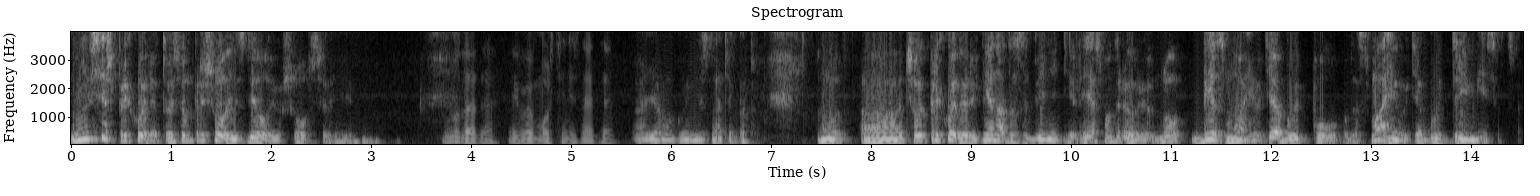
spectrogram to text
не все же приходят. То есть он пришел и сделал, и ушел, все. И... Ну да, да. И вы можете не знать, да. А я могу и не знать об этом. Вот. А человек приходит и говорит, мне надо за две недели. Я смотрю, говорю, ну, без магии у тебя будет полгода, с магией у тебя будет три месяца.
